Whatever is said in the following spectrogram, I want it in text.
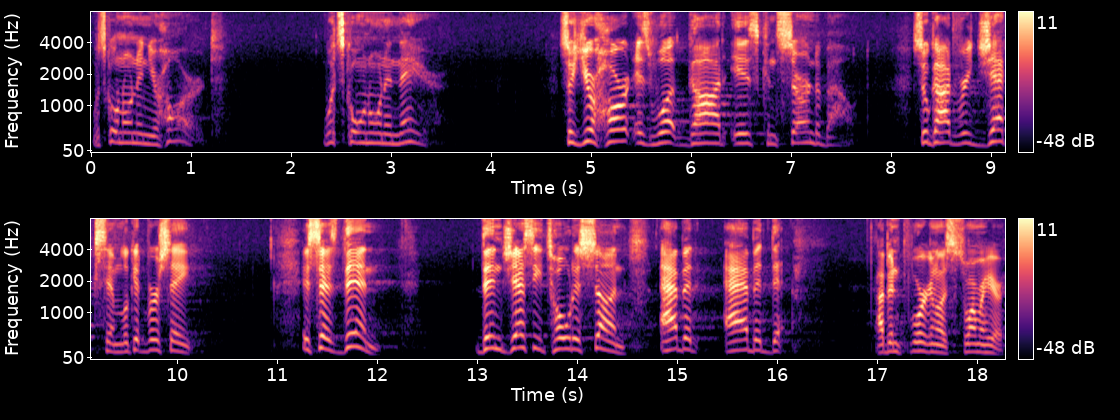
What's going on in your heart? What's going on in there? So, your heart is what God is concerned about. So, God rejects him. Look at verse 8. It says, Then, then Jesse told his son, Abed, Abed, I've been working on this, so I'm right here.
